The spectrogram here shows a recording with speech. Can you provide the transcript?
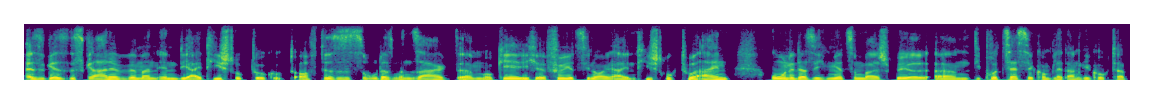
also es ist gerade, wenn man in die IT-Struktur guckt, oft ist es so, dass man sagt, ähm, okay, ich führe jetzt die neue IT-Struktur ein, ohne dass ich mir zum Beispiel ähm, die Prozesse komplett angeguckt habe.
